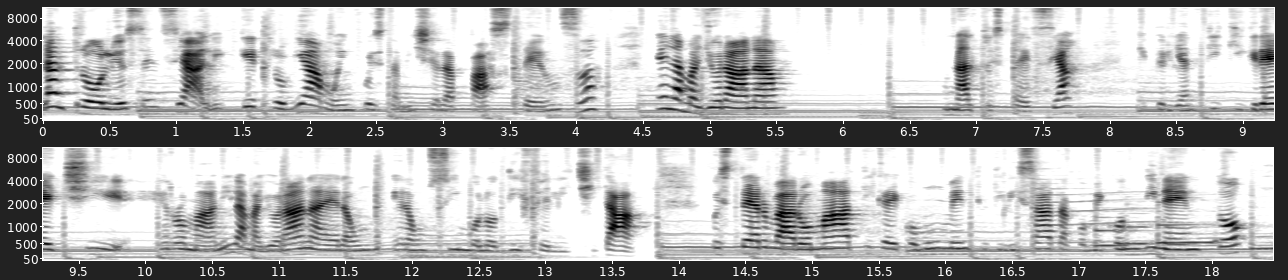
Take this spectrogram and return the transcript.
L'altro olio essenziale che troviamo in questa miscela pastens è la maggiorana un'altra spezia che per gli antichi greci e romani la majorana era un, era un simbolo di felicità. Quest'erba aromatica è comunemente utilizzata come condimento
